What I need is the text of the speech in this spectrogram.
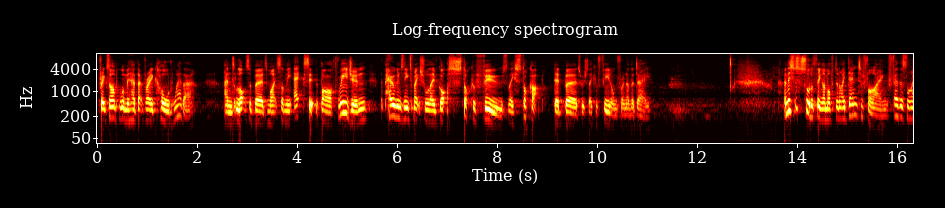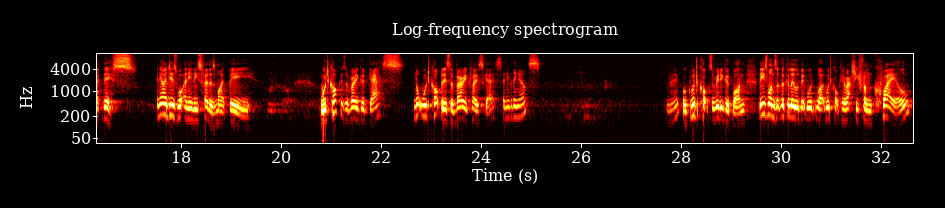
for example, when we had that very cold weather, and lots of birds might suddenly exit the Bath region, the peregrines need to make sure they've got a stock of food. So they stock up dead birds which they can feed on for another day. And this is the sort of thing I'm often identifying feathers like this. Any ideas what any of these feathers might be? Woodcock is a very good guess. Not woodcock, but it's a very close guess. Anything else? No? Well, woodcock's a really good one. These ones that look a little bit wood, like woodcock here are actually from quail,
